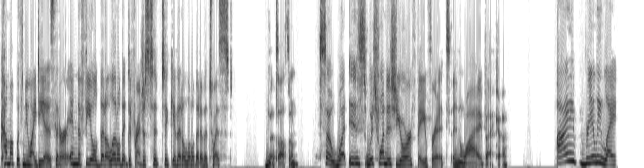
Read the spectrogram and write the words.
come up with new ideas that are in the field but a little bit different just to, to give it a little bit of a twist That's awesome. So, what is which one is your favorite and why, Becca? i really like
